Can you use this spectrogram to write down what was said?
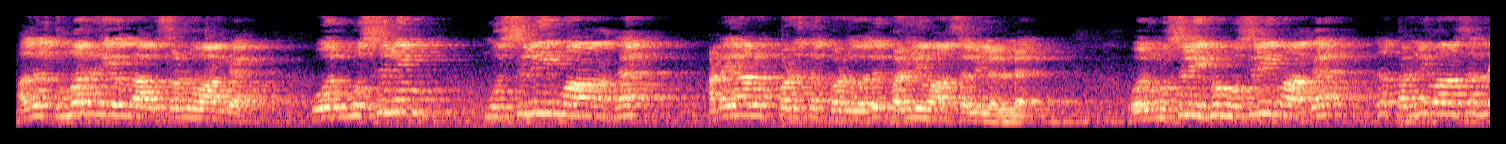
அதில் துமரலியல்லாஹ் சொல்லுவாங்க ஒரு முஸ்லிம் முஸ்லீமாக அடையாளப்படுத்தப்படுவது பள்ளிவாசலில் அல்ல. ஒரு முஸ்லீம் முஸ்லீமாக பள்ளிவாசல்ல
